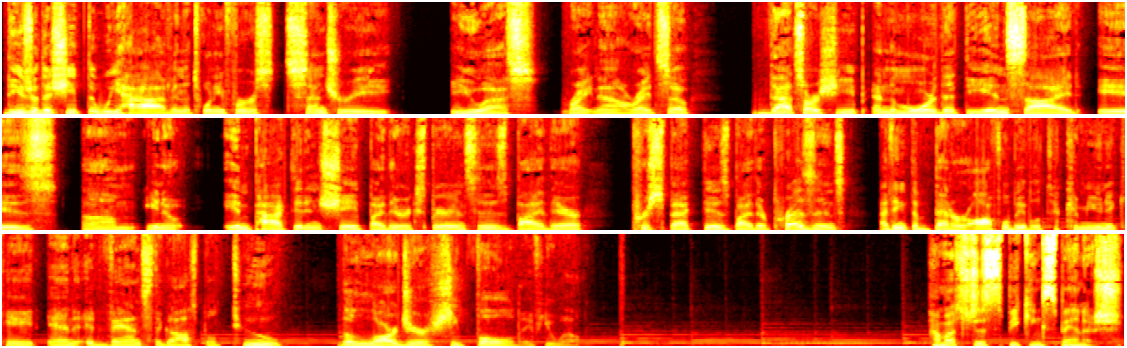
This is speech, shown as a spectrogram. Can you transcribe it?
These are the sheep that we have in the 21st century U.S. right now, right? So that's our sheep, and the more that the inside is, um, you know, impacted and shaped by their experiences, by their perspectives, by their presence, I think the better off we'll be able to communicate and advance the gospel to the larger sheepfold, if you will. How much does speaking Spanish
